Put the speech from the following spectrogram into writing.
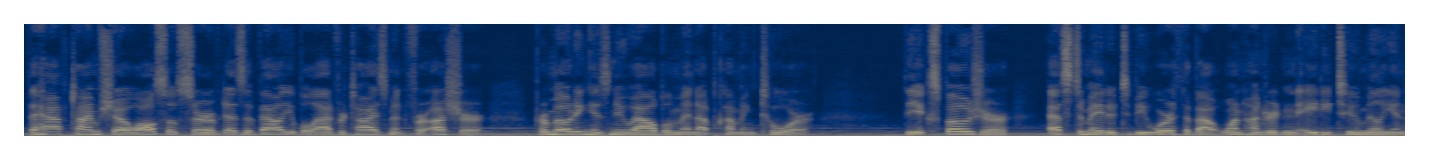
The halftime show also served as a valuable advertisement for Usher, promoting his new album and upcoming tour. The exposure, estimated to be worth about $182 million,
